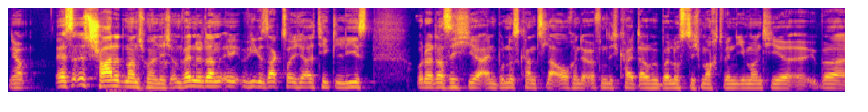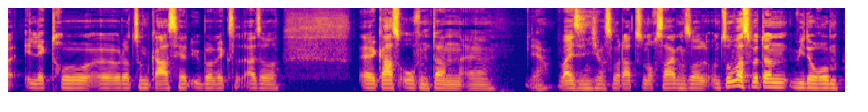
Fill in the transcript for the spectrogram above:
Ja, es, es schadet manchmal nicht. Und wenn du dann, wie gesagt, solche Artikel liest, oder dass sich hier ein Bundeskanzler auch in der Öffentlichkeit darüber lustig macht, wenn jemand hier äh, über Elektro äh, oder zum Gasherd überwechselt, also äh, Gasofen, dann äh, ja, weiß ich nicht, was man dazu noch sagen soll. Und sowas wird dann wiederum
